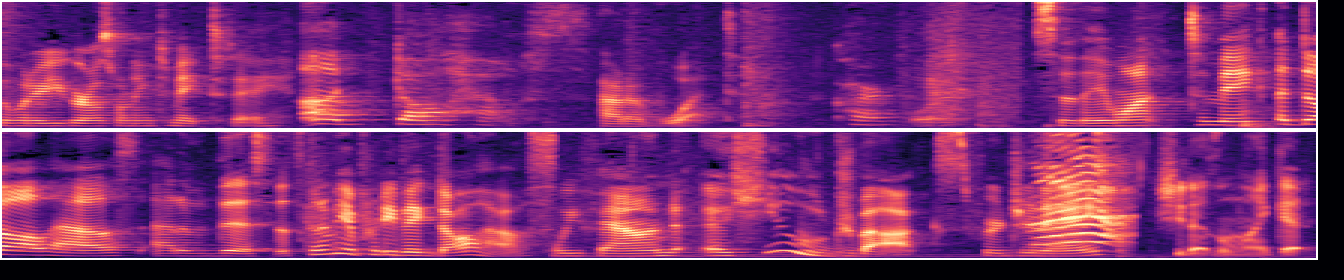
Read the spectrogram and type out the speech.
So what are you girls wanting to make today? A dollhouse. Out of what? Cardboard. So they want to make a dollhouse out of this. That's gonna be a pretty big dollhouse. We found a huge box for Janae. She doesn't like it.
